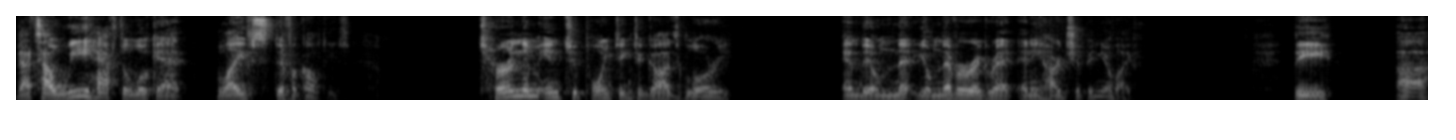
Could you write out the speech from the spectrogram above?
That's how we have to look at life's difficulties. Turn them into pointing to God's glory and they'll ne- you'll never regret any hardship in your life. The uh,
